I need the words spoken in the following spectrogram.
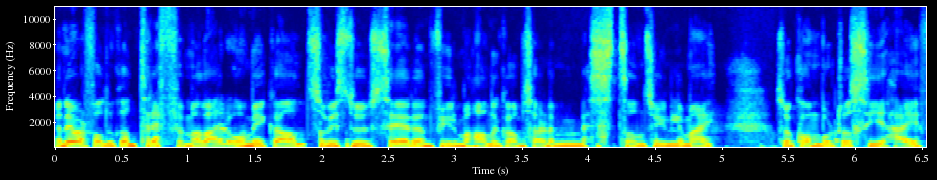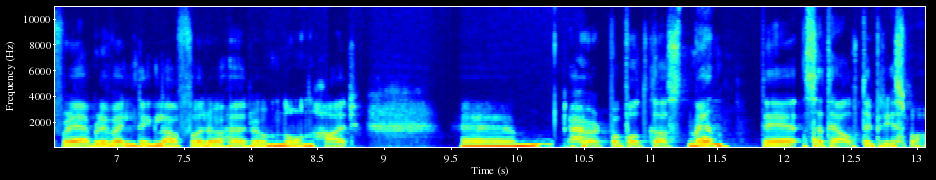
Men i hvert fall, du kan treffe meg der, om ikke annet. Så hvis du ser en fyr med hanekam, så er det mest sannsynlig meg. Så kom bort og si hei, for jeg blir veldig glad for å høre om noen har eh, hørt på podkasten min. Det setter jeg alltid pris på.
